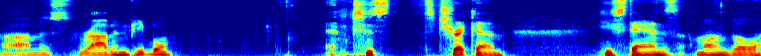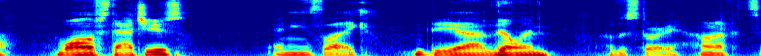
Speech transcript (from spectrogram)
Um, is robbing people, and just to trick him, he stands among the wall of statues, and he's like the uh, villain of the story. I don't know if it's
